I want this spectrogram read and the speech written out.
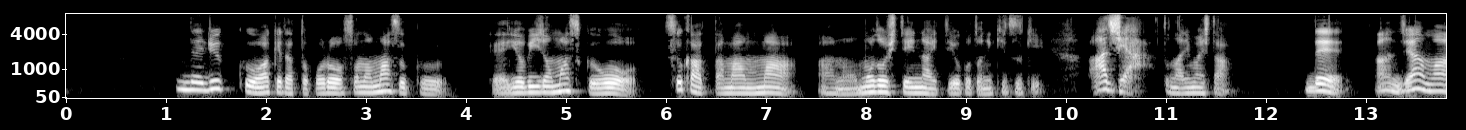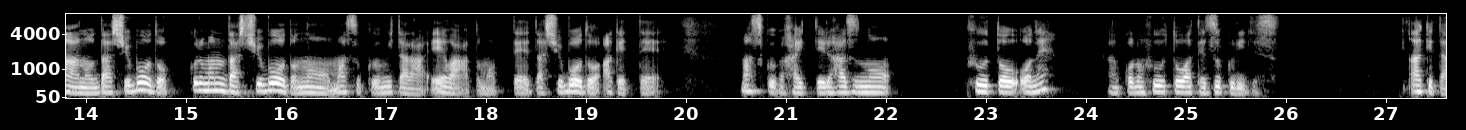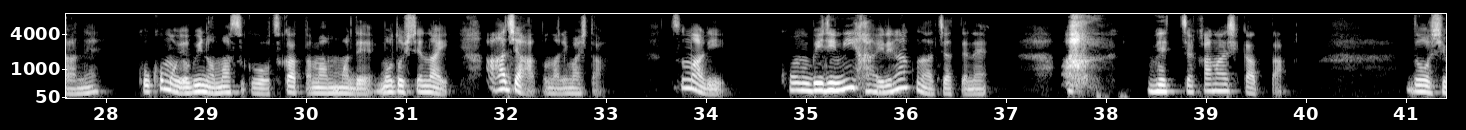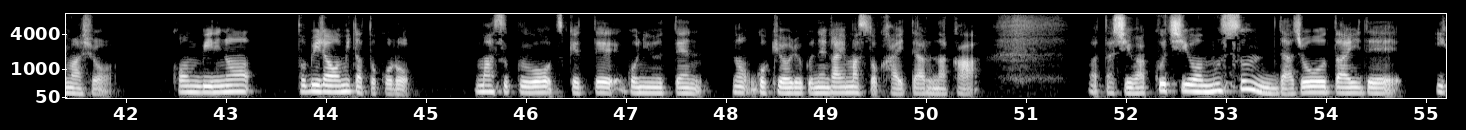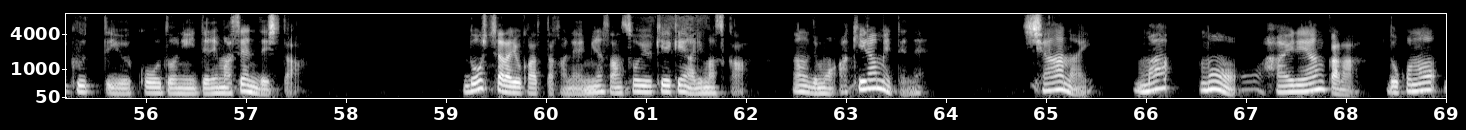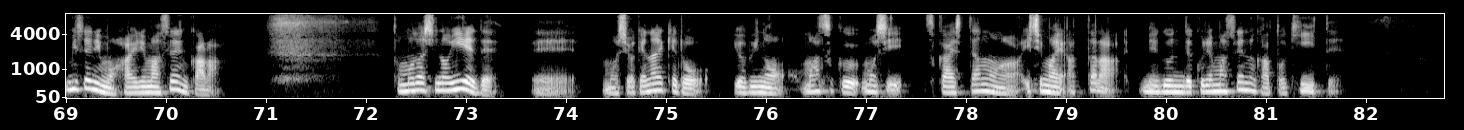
で、リュックを開けたところ、そのマスク、えー、予備のマスクを使ったまんま、あの、戻していないということに気づき、あじゃとなりました。で、あんじゃあまあ、あの、ダッシュボード、車のダッシュボードのマスク見たらええわと思って、ダッシュボードを開けて、マスクが入っているはずの封筒をね、この封筒は手作りです。開けたらね、ここも予備のマスクを使ったまんまで戻してない。あじゃーとなりました。つまり、コンビニに入れなくなっちゃってね。あ、めっちゃ悲しかった。どうしましょう。コンビニの扉を見たところ、マスクをつけてご入店のご協力願いますと書いてある中、私は口を結んだ状態で行くっていう行動に出れませんでした。どうしたらよかったかね？皆さんそういう経験ありますか？なのでもう諦めてね。しゃあない。ま、もう入れやんから。どこの店にも入りませんから。友達の家で、えー、申し訳ないけど、予備のマスク、もし使い捨てのが一枚あったら恵んでくれませんかと聞いて、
